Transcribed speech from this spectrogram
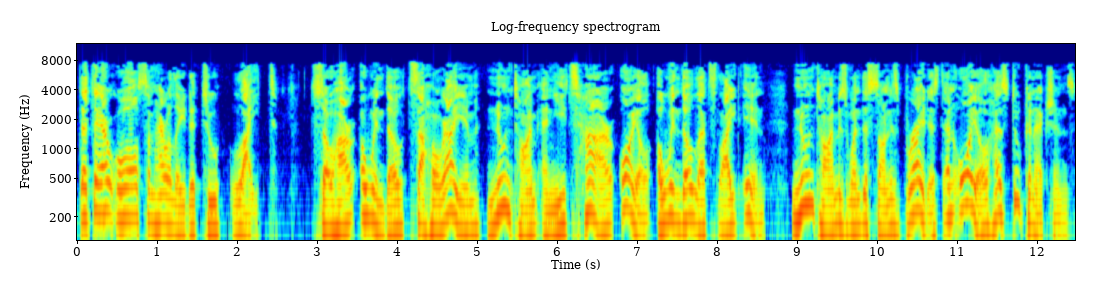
that they are all somehow related to light. Tzohar, a window, Tzahorayim, noontime, and Yitzhar, oil. A window lets light in. Noontime is when the sun is brightest, and oil has two connections.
